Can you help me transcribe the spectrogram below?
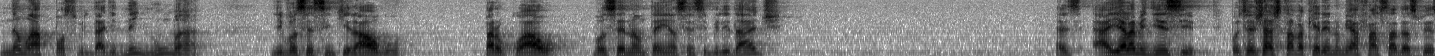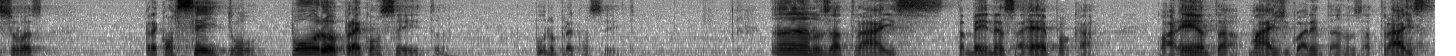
Não há possibilidade nenhuma de você sentir algo para o qual você não tem a sensibilidade. Aí ela me disse: você já estava querendo me afastar das pessoas. Preconceito, puro preconceito. Puro preconceito. Anos atrás, também nessa época, 40, mais de 40 anos atrás,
